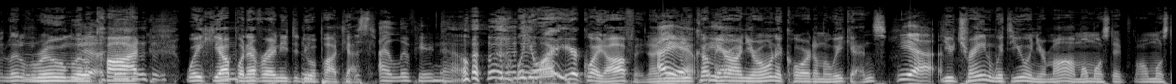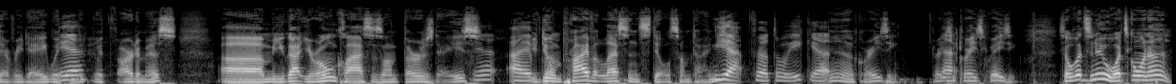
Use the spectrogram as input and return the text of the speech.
a little room, little Yeah. cot, wake you up whenever I need to do a podcast. I live here now. Well, you are here quite often. I I mean, you am, come here on your own accord on the weekends. yeah. You train with you and your mom almost almost every day with Yeah. with Artemis. Um, you got your own classes on Thursdays. Yeah, I've- You're doing private lessons still sometimes. yeah, throughout the week. Yeah. Yeah, crazy. Crazy, crazy, crazy. So what's new? What's going on?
